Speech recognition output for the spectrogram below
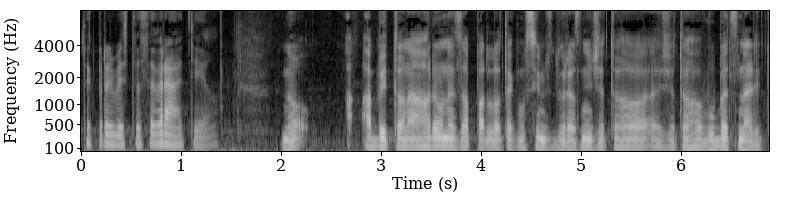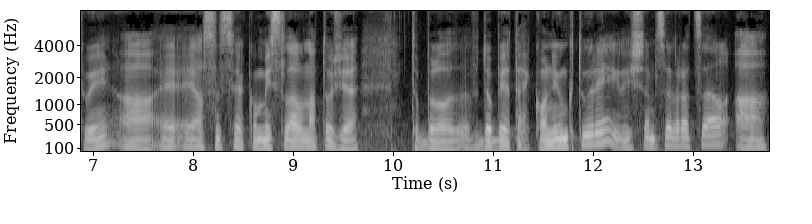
tak proč byste se vrátil? No, aby to náhodou nezapadlo, tak musím zdůraznit, že toho, že toho vůbec nelituji a já jsem si jako myslel na to, že to bylo v době té konjunktury, když jsem se vracel a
